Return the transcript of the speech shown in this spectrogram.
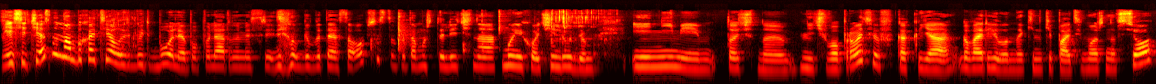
Если честно, нам бы хотелось быть более популярными среди ЛГБТ-сообщества, потому что лично мы их очень любим и не имеем точно ничего против. Как я говорила на Кинкипате, можно все,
